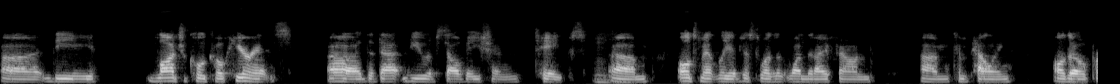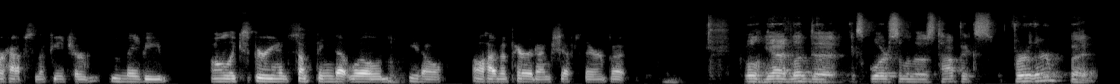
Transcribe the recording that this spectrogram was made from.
uh, the logical coherence uh, that that view of salvation takes. Mm-hmm. Um, ultimately, it just wasn't one that I found um, compelling. Although perhaps in the future, maybe I'll experience something that will, hmm. you know, I'll have a paradigm shift there. But cool. Yeah, I'd love to explore some of those topics further, but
